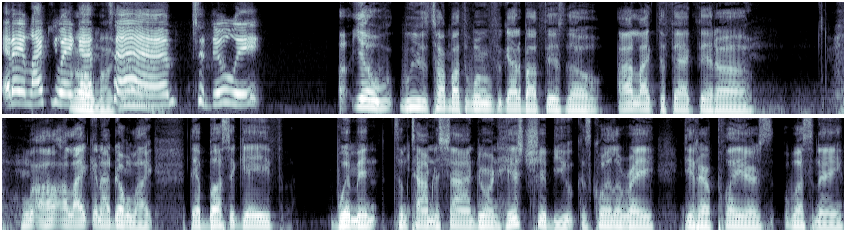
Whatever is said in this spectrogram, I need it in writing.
It ain't like you ain't Oh got my the God. time to do it. Uh, yo, we was talking about the one we forgot about this though. I like the fact that uh, I, I like and I don't like that Busta gave women some time to shine during his tribute because Coi Leray did her players what's the name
